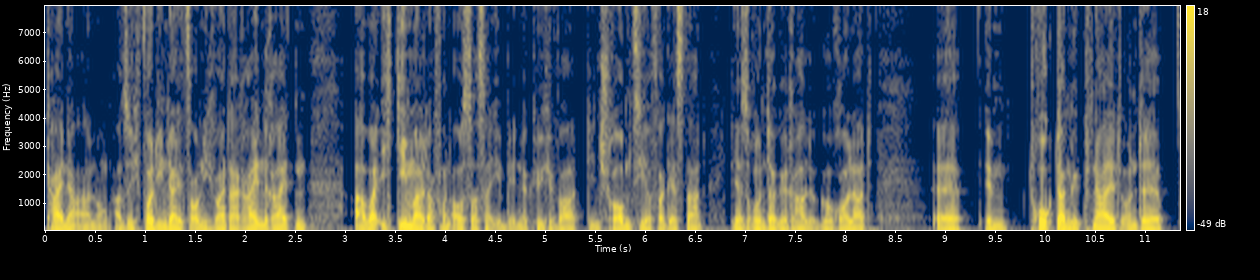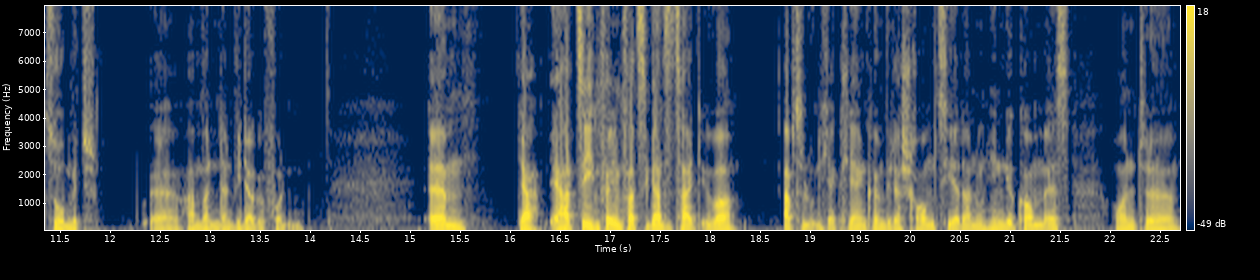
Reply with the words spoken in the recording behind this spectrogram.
keine Ahnung. Also ich wollte ihn da jetzt auch nicht weiter reinreiten, aber ich gehe mal davon aus, dass er eben in der Küche war, den Schraubenzieher vergessen hat, der ist runtergerollert, äh, im Trog dann geknallt und äh, somit äh, haben wir ihn dann wiedergefunden. Ähm, ja, er hat sich jedenfalls die ganze Zeit über absolut nicht erklären können, wie der Schraubenzieher da nun hingekommen ist. Und äh,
